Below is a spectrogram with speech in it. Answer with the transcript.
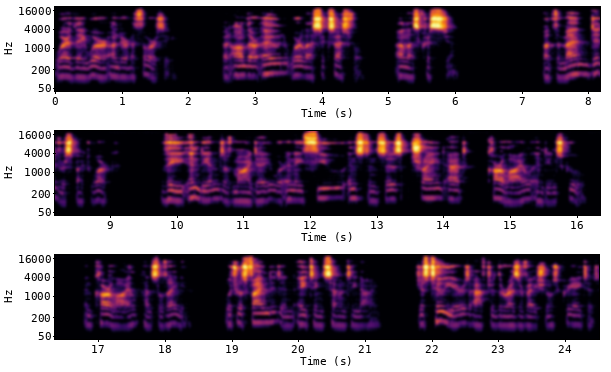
where they were under authority, but on their own were less successful, unless Christian. But the men did respect work. The Indians of my day were in a few instances trained at Carlisle Indian School, in Carlisle, Pennsylvania which was founded in 1879, just two years after the reservation was created.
